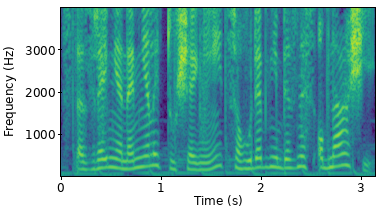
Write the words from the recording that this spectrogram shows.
jste zřejmě neměli tušení, co hudební biznis obnáší.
